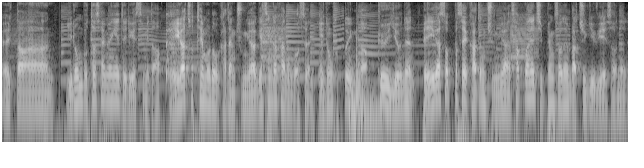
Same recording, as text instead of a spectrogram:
일단 이론부터 설명해 드리겠습니다. 베이가 첫 템으로 가장 중요하게 생각하는 것은 이동 속도입니다. 그 이유는 베이가 서폿의 가장 중요한 사건의 지평선을 맞추기 위해서는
